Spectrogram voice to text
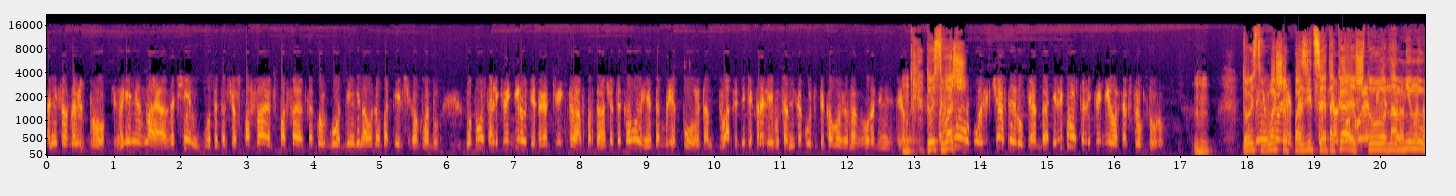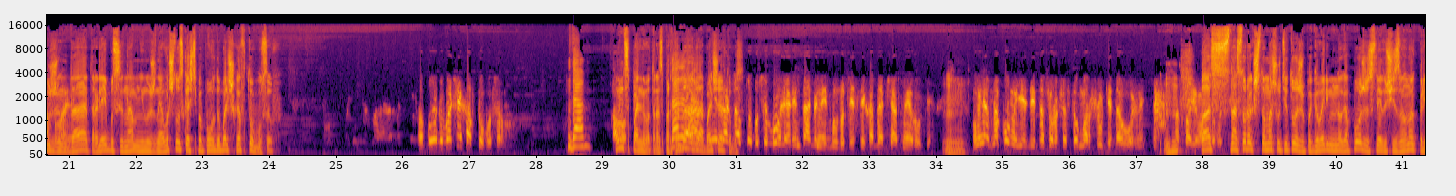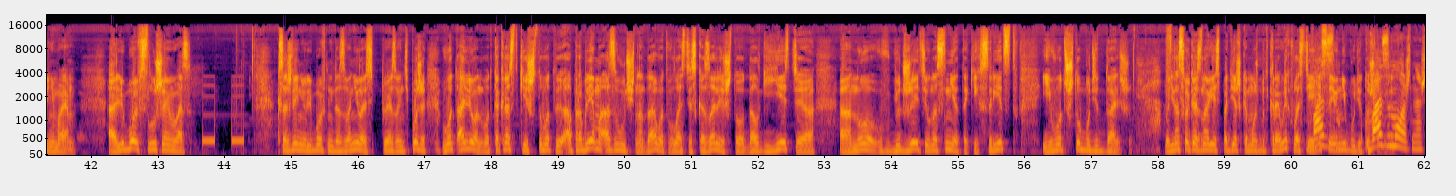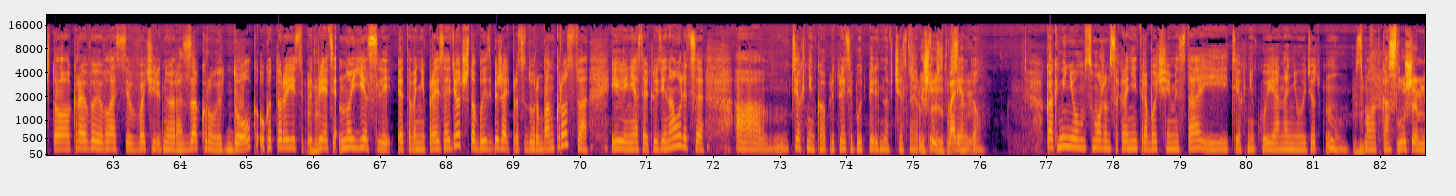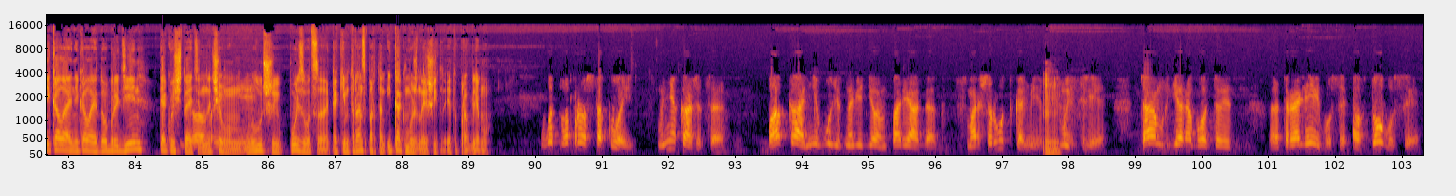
они создают пробки. Но я не знаю, а зачем вот это все спасают, спасают, какой год, деньги налогоплательщиков кладут. Ну просто ликвидировать это как вид транспорта. Насчет экологии это бред полный. Там 20 этих троллейбусов, никакую тут экологию у нас в городе не сделают. То есть ваш... Его в частные руки отдать или просто ликвидировать как структуру? Угу. То есть Ты ваша позиция такая, что нам не нужен, да, троллейбусы нам не нужны. А вот что вы скажете по поводу больших автобусов? По поводу больших автобусов? Да, Муниципального транспорта, да, да, да, большие автобусы. автобусы более рентабельные будут, если их отдать в частные руки. Угу. У меня знакомый ездит на 46-м маршруте, довольный. Угу. На, По, на 46-м маршруте тоже поговорим немного позже. Следующий звонок принимаем. А, Любовь, слушаем вас. К сожалению, Любовь не дозвонилась, позвоните позже. Вот, Ален, вот как раз-таки, что вот а проблема озвучена, да, вот власти сказали, что долги есть, а, а, но в бюджете у нас нет таких средств, и вот что будет дальше? И, насколько я знаю, есть поддержка, может быть, краевых властей, Воз... если ее не будет, то Возможно, что, будет? что краевые власти в очередной раз закроют долг, у которого есть предприятие, угу. но если этого не произойдет, чтобы избежать процедуры банкротства и не оставить людей на улице, техника предприятия будет передана в честные руки, и что из этого в аренду. Следует? Как минимум сможем сохранить рабочие места и технику, и она не уйдет ну, угу. с молотка. Слушаем Николая. Николай, добрый день. Как вы считаете, добрый на чем вам лучше пользоваться, каким транспортом и как можно решить эту проблему? Вот вопрос такой. Мне кажется, пока не будет наведен порядок с маршрутками, угу. в смысле, там, где работают э, троллейбусы, автобусы,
